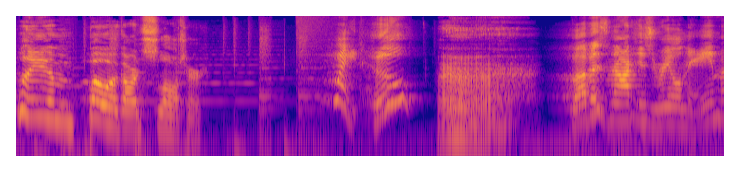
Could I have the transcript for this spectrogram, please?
William Beauregard Slaughter. Wait, who? Bubba's not his real name.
